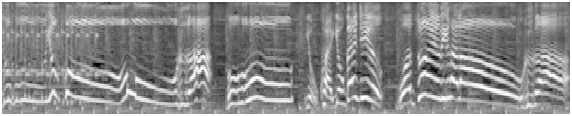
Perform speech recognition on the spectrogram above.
哟呼哟呼哦，哈，哦，又快又干净，我最厉害喽，哈哈！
